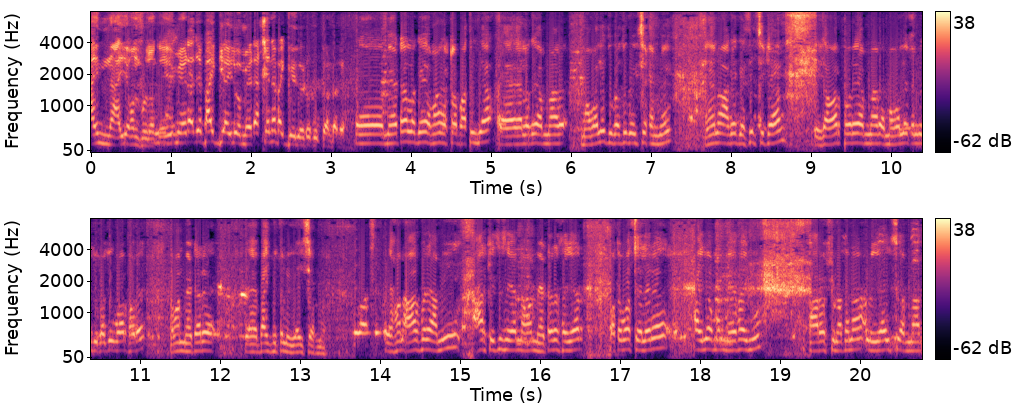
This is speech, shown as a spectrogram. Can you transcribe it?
আইন নাই এখন পর্যন্ত। এই মেয়েটা যে বাইক গিয়াইলো মেয়েটা কেনে বাইক আহ, মেয়েটার লগে আমার একটা বাতিজা লগে আপনার মোবাইলে যোগাযোগ হয়েছে এখানে আগে গেছি চিটাং যাওয়ার পরে আপনার মোবাইলে এখানে যোগাযোগ হওয়ার পরে আমার মেয়েটারে বাইক ভিতরে লই যাইছে আপনার এখন আর পরে আমি আর কিছু না আমার মেয়েটারে চাইয়ার অথবা ছেলেরে পাইলেও আমার মেয়ে পাইমু। আর শোনাতেনা লই আইছি আপনার।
